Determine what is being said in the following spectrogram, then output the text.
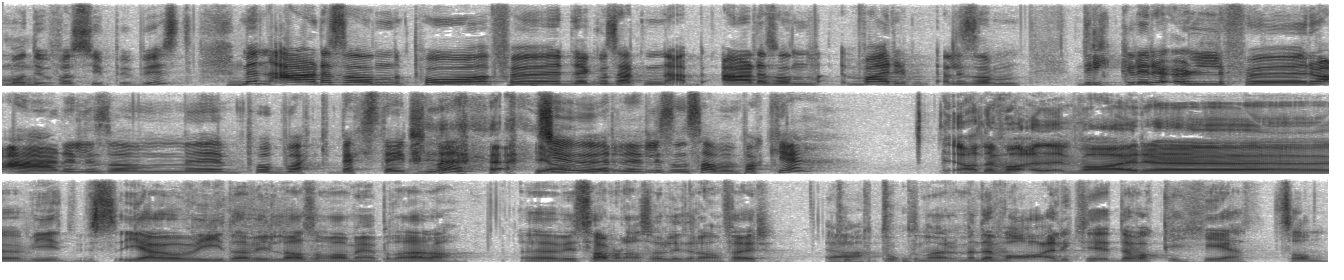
må du jo få superboost. Men er det sånn på, før den konserten, er det sånn varm liksom, Drikker dere øl før, og er det liksom eh, på back, backstagen der? Ja. Kjører dere liksom samme pakke? Ja, det var, var eh, vi, Jeg og Vida Villa som var med på det her, da. Eh, vi samla oss jo litt før. Ja. Tok, tok noen øl. Men det var ikke, det var ikke helt sånn.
